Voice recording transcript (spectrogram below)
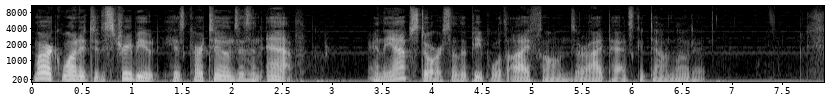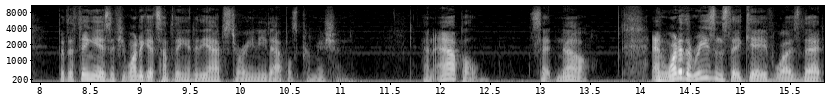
Mark wanted to distribute his cartoons as an app in the App Store so that people with iPhones or iPads could download it. But the thing is, if you want to get something into the App Store, you need Apple's permission. And Apple said no. And one of the reasons they gave was that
